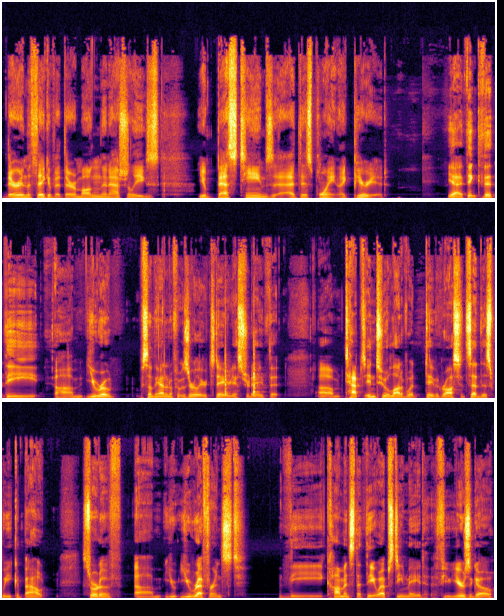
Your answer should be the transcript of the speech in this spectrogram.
they're in the thick of it. They're among the National League's you know, best teams at this point, like period. Yeah, I think that the um, you wrote something. I don't know if it was earlier today or yesterday that um, tapped into a lot of what David Ross had said this week about sort of um, you you referenced the comments that Theo Epstein made a few years ago,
